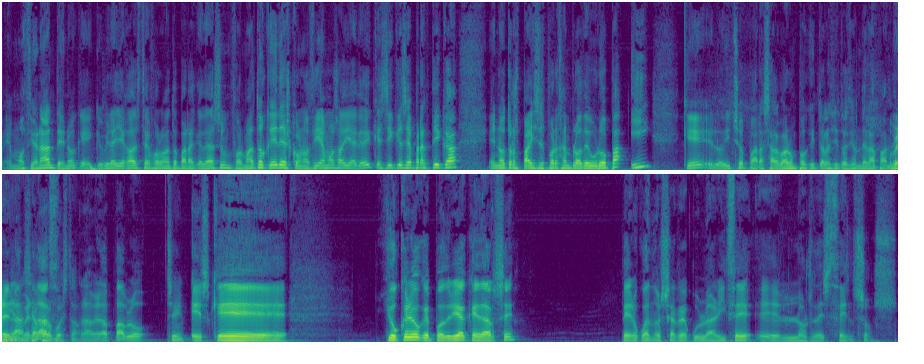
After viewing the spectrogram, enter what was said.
emocionante, ¿no? Que, que hubiera llegado este formato para quedarse, un formato que desconocíamos a día de hoy, que sí que se practica en otros países, por ejemplo, de Europa y que, lo he dicho, para salvar un poquito la situación de la Hombre, pandemia la se ha propuesto. la verdad, Pablo, Sí. es que yo creo que podría quedarse, pero cuando se regularice eh, los descensos.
